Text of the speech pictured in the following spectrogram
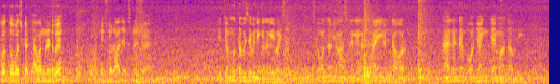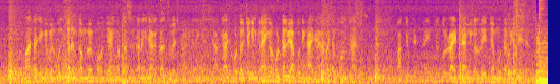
वो दो बज कर अट्ठावन मिनट पे अपनी स्वराज एक्सप्रेस जो है ये जम्मू तवी से भी निकल गई भाई साहब। इसका मतलब यहाँ से लगेगा ढाई घंटा और। ढाई घंटे में पहुँच जाएँगे। जय माता दी। माता जी के बिल्कुल चरण कमलों में पहुँच जाएँगे और दर्शन करेंगे, जाके कल सुबह स्टार्ट करेंगे, जाके आज होटल चेक इन कराएँगे और होटल भी आपको दिखाया जाएगा भाई साहब कौन सा है। बाकी अपनी ट्रेन बिल्कुल राइट टाइम निकल रही है जम्मू तवी स्टेशन से।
